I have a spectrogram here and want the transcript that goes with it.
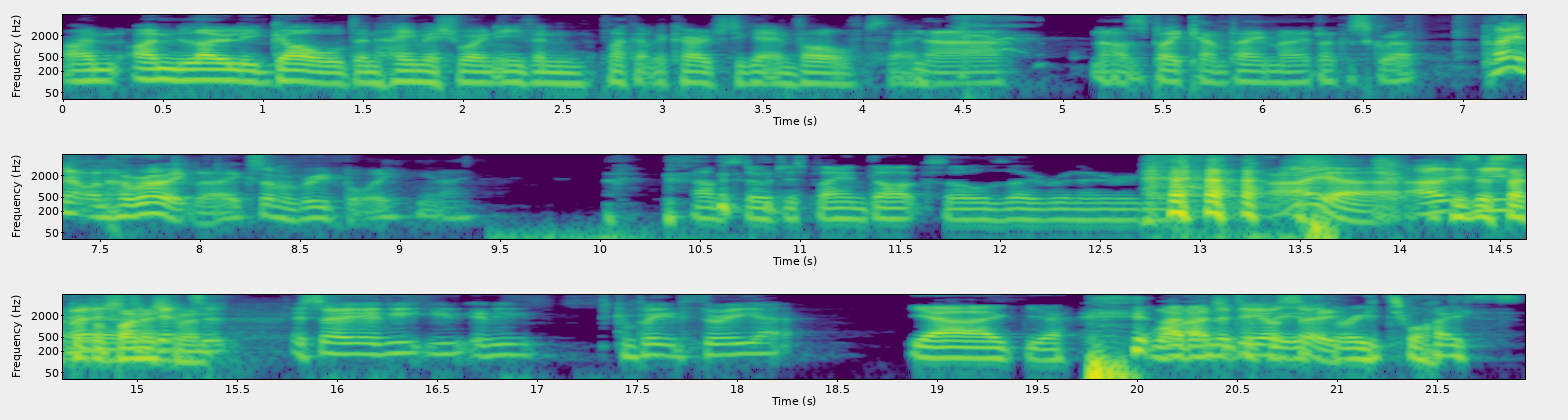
I'm I'm lowly gold, and Hamish won't even pluck up the courage to get involved. So nah, no, I'll just play campaign mode like a scrub. Playing it on heroic though, because I'm a rude boy, you know. I'm still just playing Dark Souls over and over again. Oh yeah, uh, He's a sucker for managed to get punishment. to- so have you, you have you completed three yet? Yeah, yeah. What, I've and the DLC? three twice.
